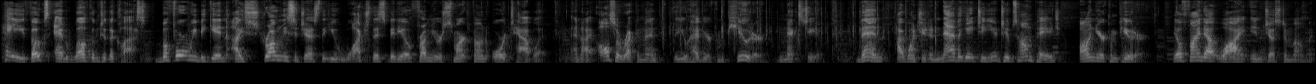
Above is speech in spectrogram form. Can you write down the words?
Hey folks and welcome to the class. Before we begin, I strongly suggest that you watch this video from your smartphone or tablet. And I also recommend that you have your computer next to you. Then I want you to navigate to YouTube's homepage on your computer. You'll find out why in just a moment.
